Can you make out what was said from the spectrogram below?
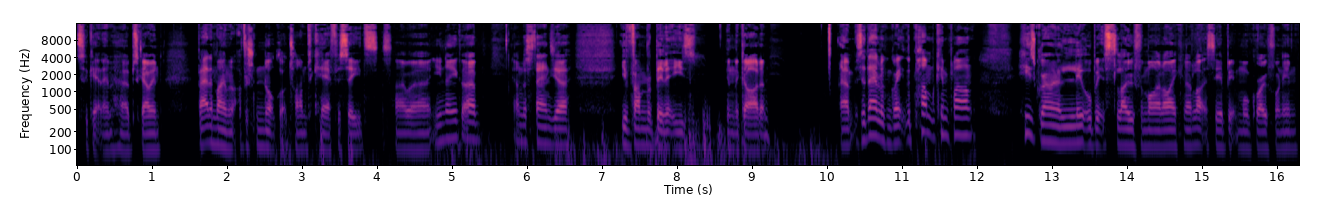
to get them herbs going. But at the moment, I've just not got time to care for seeds. So uh, you know, you've got to understand your your vulnerabilities in the garden. Um, so they're looking great. The pumpkin plant, he's growing a little bit slow for my liking. I'd like to see a bit more growth on him.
